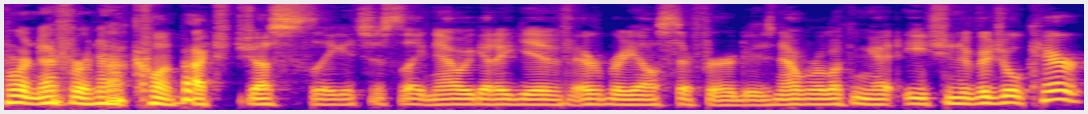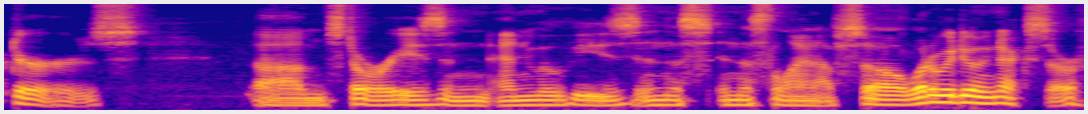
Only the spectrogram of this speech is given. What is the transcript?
we're never not going back to Justice League. It's just like now we got to give everybody else their fair dues. Now we're looking at each individual characters, um, stories and and movies in this in this lineup. So what are we doing next, sir?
